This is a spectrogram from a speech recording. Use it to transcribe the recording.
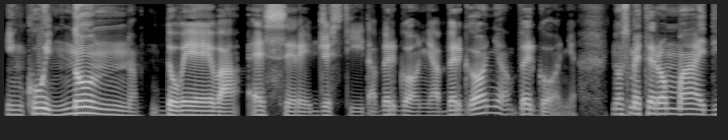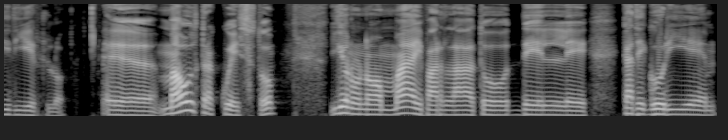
in cui non doveva essere gestita. Vergogna, vergogna, vergogna, non smetterò mai di dirlo. Eh, ma oltre a questo, io non ho mai parlato delle categorie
